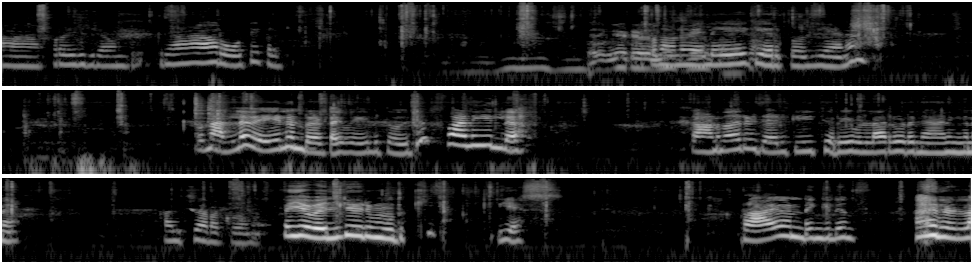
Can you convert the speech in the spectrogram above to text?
ആ അപ്പുറം ഗ്രൗണ്ട് ഗ്രാ റോട്ടിൽ കളിക്കും. അപ്പൊ നമ്മൾ വിലയെ കയറി പോവുകയാണ്. അപ്പൊ നല്ല വെയിലുണ്ട് കേട്ടോ ഈ വെയിലത്ത് ഒരു പണിയില്ല. കാണുന്നവർ വിചാരിക്കും ഈ ചെറിയ പിള്ളേരുടെ ഞാനിങ്ങനെ കളിച്ചു നടക്കുവാണ്. അയ്യോ വലിയൊരു മുതുക്കി. യെസ് പ്രായം ഉണ്ടെങ്കിലും അതിനുള്ള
